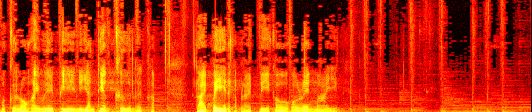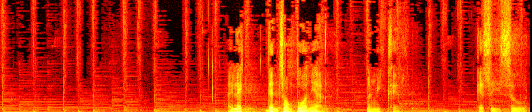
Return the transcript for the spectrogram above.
เมื่อคืนลงให้ VP นี่ยันเที่ยงคืนเลยครับ รายปีนะครับ รายปีเขาก็เร่งมาอีก อ้เลขเด่นสองตัวเนี่ย มันมีแค่แค่สี่สูตร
